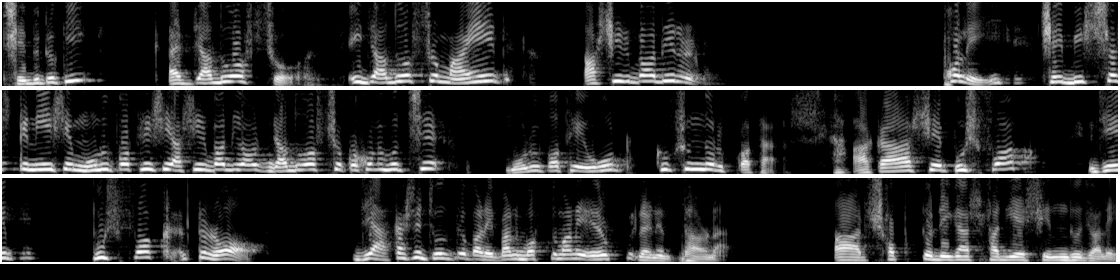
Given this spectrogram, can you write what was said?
সে দুটো কি? এক জাদু অশ্ব। এই জাদু অশ্ব মায়ের আশীর্বাদের ফলেই সেই বিশ্বাসকে নিয়ে সে মরুপথে সেই আশীর্বাদী জাদু অশ্ব কখনো হচ্ছে মরুপথে উঠ খুব সুন্দর কথা। আকাশে পুষ্পক, যে পুষ্পক একটা রথ, যে আকাশে চলতে পারে মানে বর্তমানে এরোপ্লেনের ধারণা। আর সপ্তডিঙা সাজিয়ে সিন্ধু জলে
